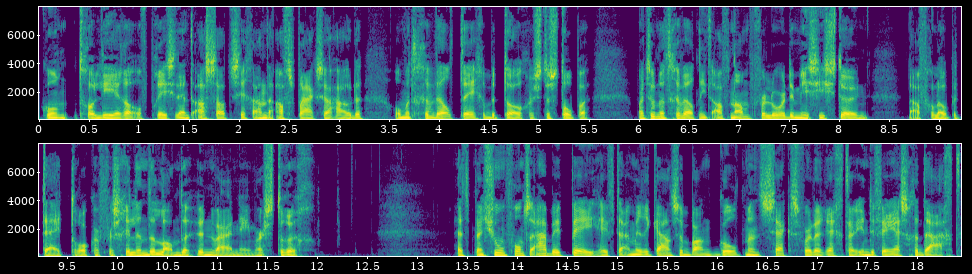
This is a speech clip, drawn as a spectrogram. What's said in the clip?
controleren of president Assad zich aan de afspraak zou houden... om het geweld tegen betogers te stoppen. Maar toen het geweld niet afnam, verloor de missie steun. De afgelopen tijd trokken verschillende landen hun waarnemers terug. Het pensioenfonds ABP heeft de Amerikaanse bank Goldman Sachs voor de rechter in de VS gedaagd.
